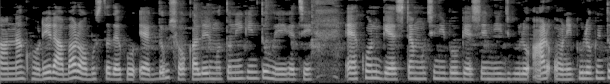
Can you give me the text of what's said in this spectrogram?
রান্নাঘরের আবার অবস্থা দেখো, একদম সকালের মতনই কিন্তু হয়ে গেছে। এখন গ্যাসটা মুছে নিব, গ্যাসের নিচগুলো, আর অনেকগুলো কিন্তু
